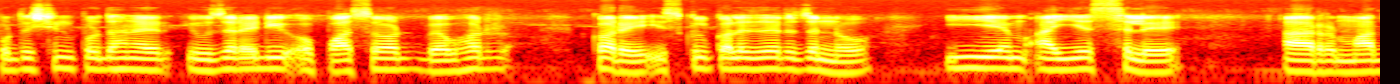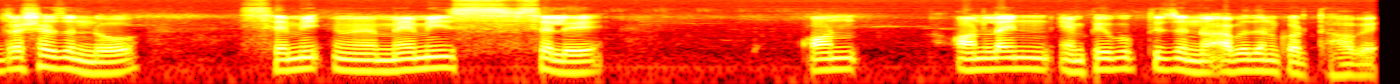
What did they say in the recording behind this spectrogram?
প্রতিষ্ঠান প্রধানের ইউজার আইডি ও পাসওয়ার্ড ব্যবহার করে স্কুল কলেজের জন্য ইএমআইএস সেলে আর মাদ্রাসার জন্য সেমি, মেমিস সেলে অন, অনলাইন এমপিভুক্তির জন্য আবেদন করতে হবে।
